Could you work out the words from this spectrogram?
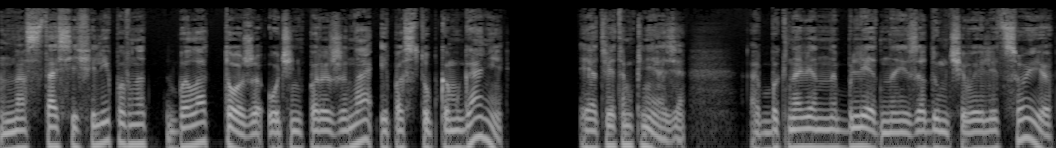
Настасья Филипповна была тоже очень поражена и поступком Гани, и ответом князя. Обыкновенно бледное и задумчивое лицо ее,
